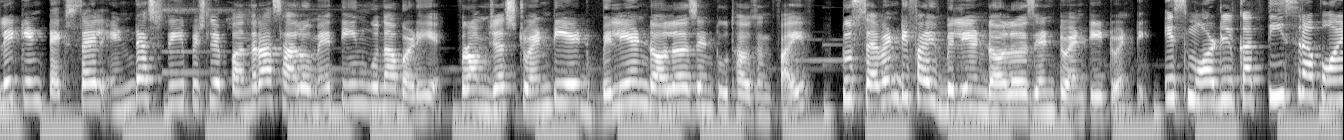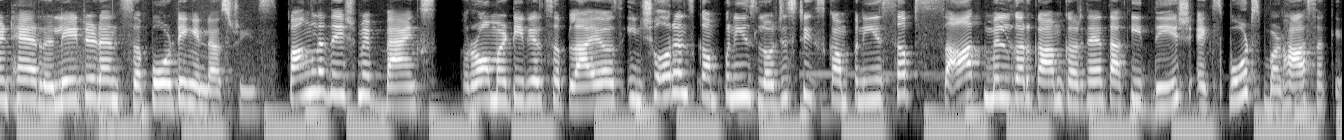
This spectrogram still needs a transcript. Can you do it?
लेकिन टेक्सटाइल इंडस्ट्री पिछले 15 सालों में तीन गुना बढ़ी है from just 28 billion dollars in 2005 to 75 billion dollars in 2020 इस मॉडल का तीसरा पॉइंट है related and supporting industries Bangladesh में banks raw material suppliers insurance companies logistics companies सब साथ मिलकर काम करते हैं ताकि देश एक्सपोर्ट्स बढ़ा सके।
